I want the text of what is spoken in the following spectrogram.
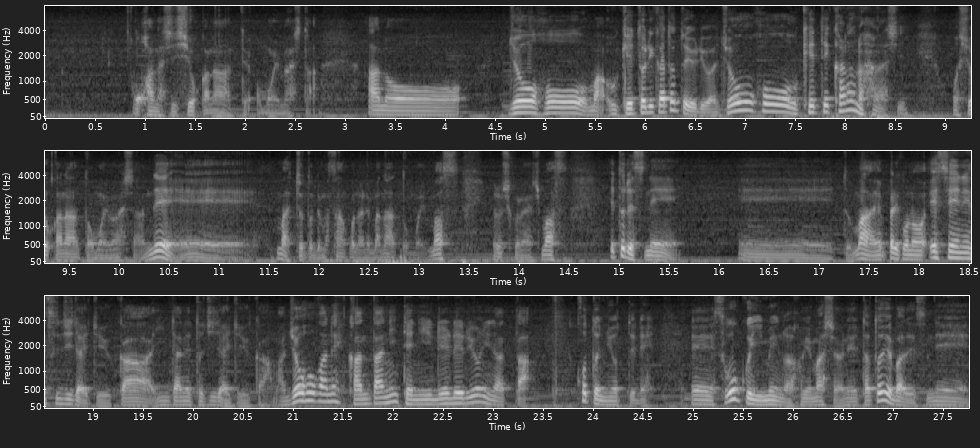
お話ししようかなって思いました。あのー情報を、まあ、受け取り方というよりは、情報を受けてからの話をしようかなと思いましたんで、えーまあ、ちょっとでも参考になればなと思います。よろしくお願いします。えっとですね、えーっと、まあ、やっぱりこの SNS 時代というか、インターネット時代というか、まあ、情報がね、簡単に手に入れれるようになったことによってね、えーすごくいい面が増えましたよね。例えばですね、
